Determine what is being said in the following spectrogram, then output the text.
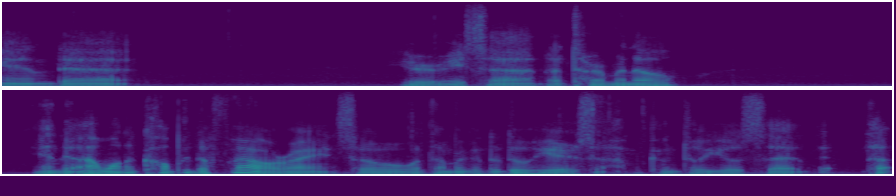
And uh, here is uh, the terminal. And I want to copy the file, right? So what I'm going to do here is I'm going to use uh, the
